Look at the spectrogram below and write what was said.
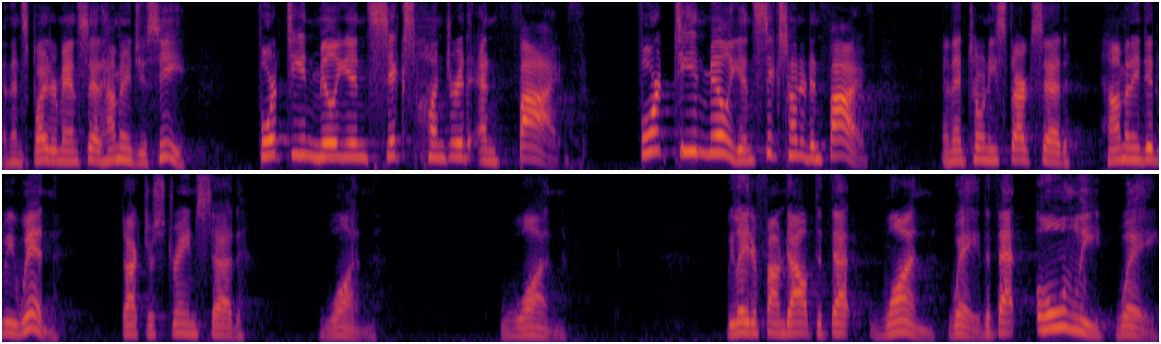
And then Spider Man said, How many did you see? 14,605. 14,605. And then Tony Stark said, How many did we win? Dr. Strange said, One. One. We later found out that that one way, that that only way,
